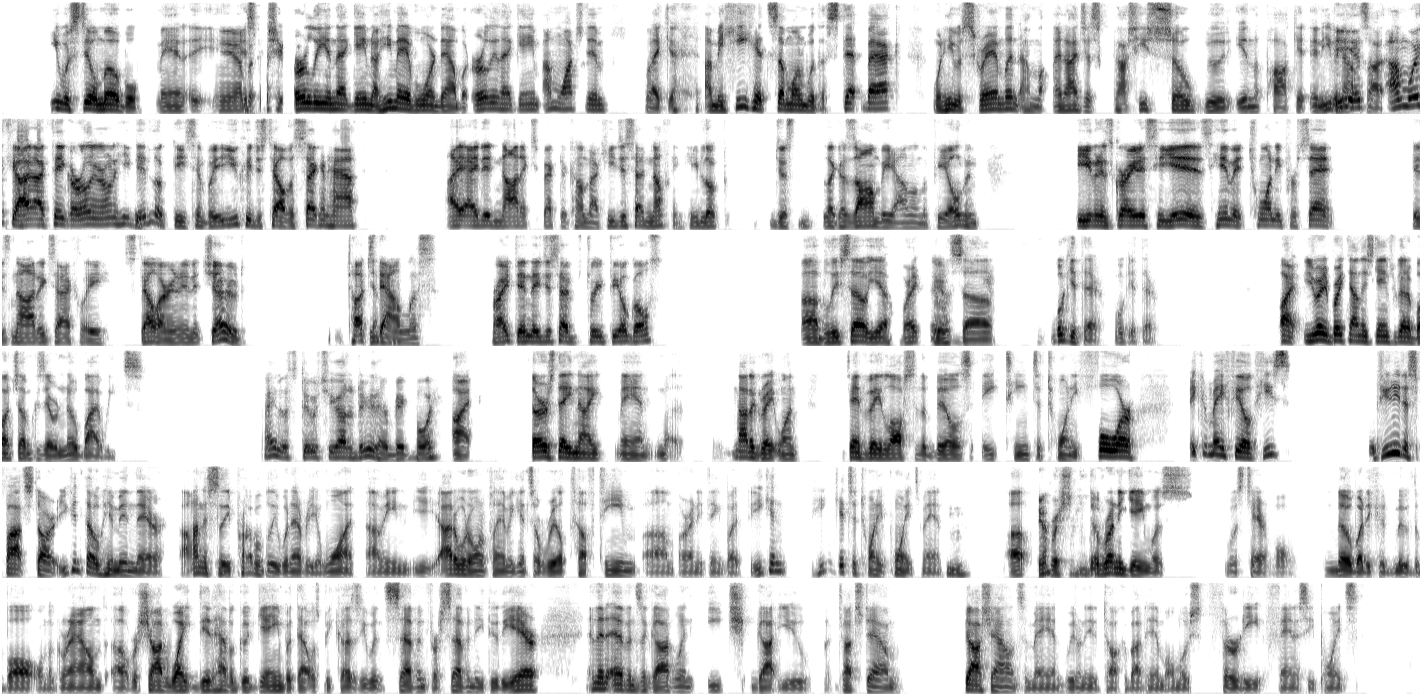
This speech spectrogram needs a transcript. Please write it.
he was still mobile, man. Yeah, but- especially early in that game. Now he may have worn down, but early in that game, I'm watching him like I mean, he hit someone with a step back when he was scrambling. I'm, and I just, gosh, he's so good in the pocket and even He is. outside. I'm with you. I, I think earlier on he did look decent, but you could just tell the second half. I, I did not expect a comeback. He just had nothing. He looked just like a zombie out on the field, and even as great as he is, him at twenty percent is not exactly stellar, and, and it showed. Touchdownless, right? Then they just have three field goals. I believe so. Yeah, right. It Yeah. was. uh We'll get there. We'll get there. All right, you ready to break down these games? We got a bunch of them because there were no bye weeks. Hey, let's do what you got to do there, big boy. All right, Thursday night, man, not a great one. Tampa Bay lost to the Bills 18 to 24. Baker Mayfield, he's if you need a spot start, you can throw him in there. Honestly, probably whenever you want. I mean, you, I don't want to play him against a real tough team um, or anything, but he can he can get to 20 points, man. Hmm. Uh, Yeah. Rash- the running game was was terrible. Nobody could move the ball on the ground. Uh, Rachaad White did have a good game, but that was because he went seven for 70 through the air. And then Evans and Godwin each got you a touchdown. Josh Allen's a man. We don't need to talk about him. Almost 30 fantasy points.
